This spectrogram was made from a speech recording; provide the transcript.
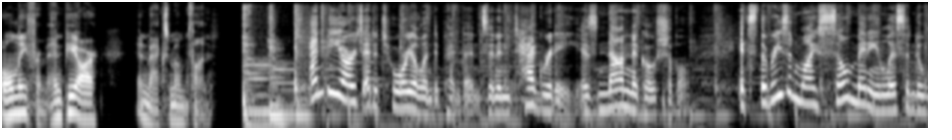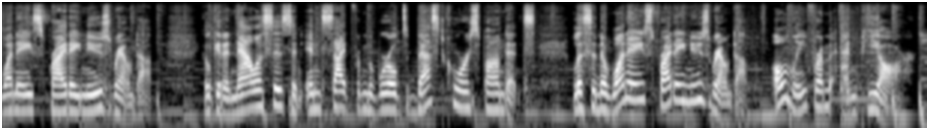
only from NPR and Maximum Fun. NPR's editorial independence and integrity is non negotiable. It's the reason why so many listen to 1A's Friday News Roundup. You'll get analysis and insight from the world's best correspondents. Listen to 1A's Friday News Roundup, only from NPR.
